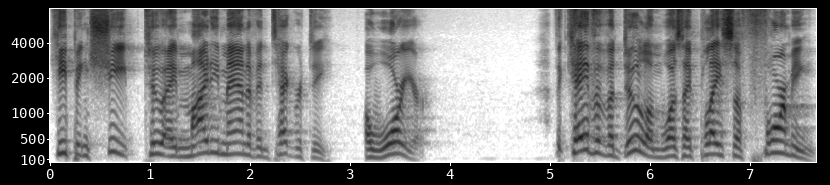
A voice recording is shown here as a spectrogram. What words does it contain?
keeping sheep to a mighty man of integrity, a warrior. The cave of Adullam was a place of forming.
